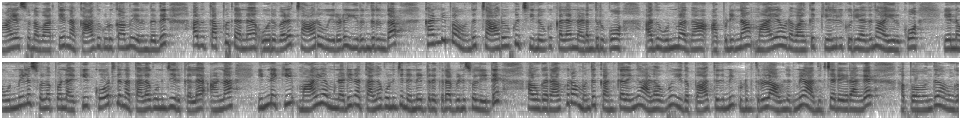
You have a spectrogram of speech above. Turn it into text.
மாயா சொன்ன வார்த்தையை நான் காது கொடுக்காம இருந்தது. அது தப்பு தானே? ஒருவேளை சாரு உயிரோடு இருந்திருந்தா கண்டிப்பாக கண்டிப்பாக வந்து சாருவுக்கு சீனுவுக்கு கல்யாணம் நடந்திருக்கும். அது உண்மை தான் அப்படின்னா மாயாவோட வாழ்க்கை கேள்விக்குரியாதுன்னு ஆயிருக்கும். என்னை உண்மையில் சொல்லப்போனாக்கி கோர்ட்டில் நான் தலை குனிஞ்சு இருக்கல. ஆனால் இன்னைக்கு மாயா முன்னாடி நான் தலை குனிஞ்சு நின்றுட்டு இருக்கிறேன் அப்படின்னு சொல்லிட்டு அவங்க ரகுராம் வந்து கண்கலைங்க அளவும் இதை பார்த்ததுமே குடும்பத்தில் உள்ள அவ்வளோருமே அதிர்ச்சி அடைகிறாங்க அப்போ வந்து அவங்க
